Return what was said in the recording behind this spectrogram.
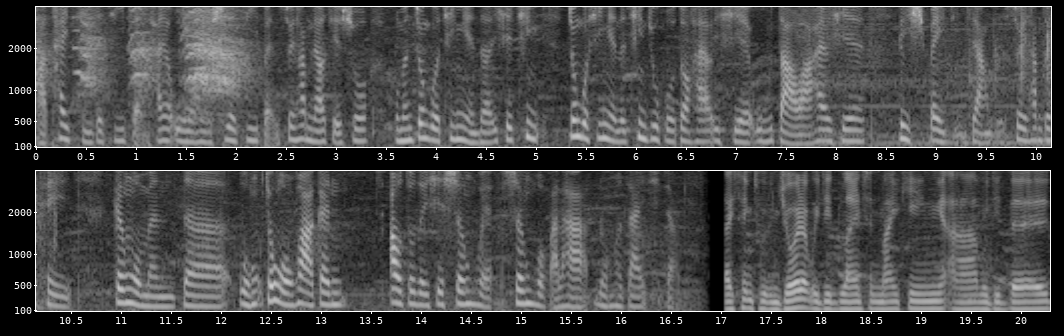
啊太极的基本，还有舞龙舞狮的基本，所以他们了解说我们中国青年的一些庆中国新年的庆祝活动，还有一些舞蹈啊，还有一些历史背景这样子，所以他们就可以。跟我们的文中文化跟澳洲的一些生活生活把它融合在一起，这样子。They seem to have enjoyed it. We did lantern making, um, we did the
